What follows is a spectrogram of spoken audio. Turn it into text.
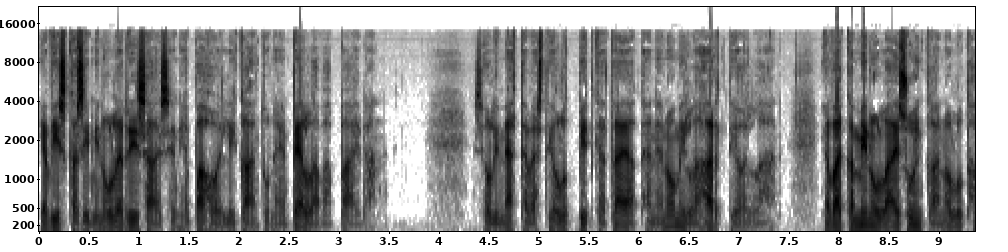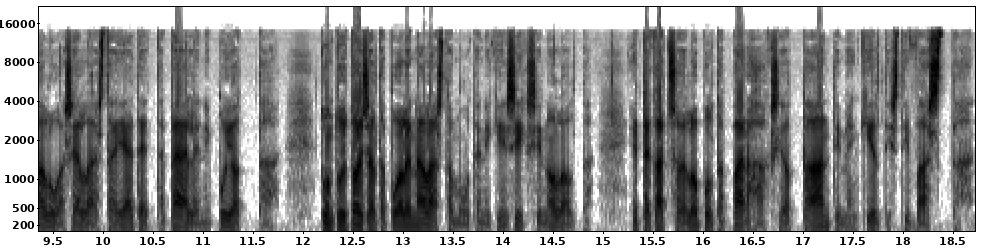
ja viskasi minulle risaisen ja pahoin likaantuneen pellavapaidan. Se oli nähtävästi ollut pitkät ajat hänen omilla hartioillaan, ja vaikka minulla ei suinkaan ollut halua sellaista jätettä päälleni pujottaa, tuntui toiselta puolen alastomuutenikin siksi nololta, että katsoi lopulta parhaaksi ottaa antimen kiltisti vastaan.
